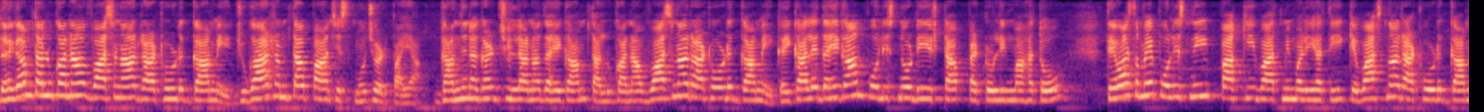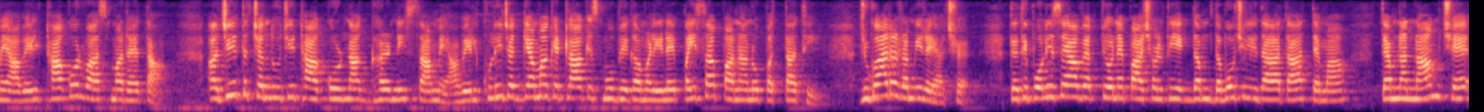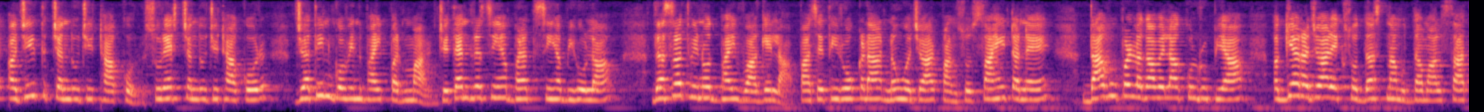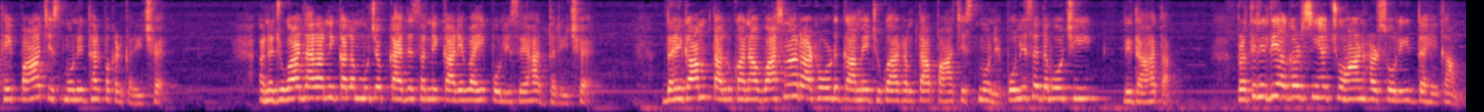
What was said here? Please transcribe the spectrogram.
દહેગામ તાલુકાના વાસણા રાઠોડ ગામે જુગાર રમતા પાંચ ઇસમો ઝડપાયા. ગાંધીનગર જિલ્લાના દહેગામ તાલુકાના વાસણા રાઠોડ ગામે ગઈકાલે દહેગામ પોલીસનો ડે સ્ટાફ પેટ્રોલિંગમાં હતો. તેવા સમયે પોલીસની પાકી બાતમી મળી હતી કે વાસણા રાઠોડ ગામે આવેલ ઠાકોરવાસમાં રહેતા અજીત ચંદુજી ઠાકોરના ઘરની સામે આવેલ ખુલ્લી જગ્યામાં કેટલાક ઇસમો ભેગા મળીને પૈસા પાનાનો પત્તાથી જુગાર રમી રહ્યા છે. તેથી પોલીસે આ વ્યક્તિઓને પાછળથી એકદમ દબોચી લીધા હતા. તેમાં તેમના નામ છે અજીત ચંદુજી ઠાકોર, સુરેશ ચંદુજી ઠાકોર, જતીન ગોવિંદભાઈ પરમાર, જીતેન્દ્રસિંહ ભરતસિંહ બિહોલા, દશરથ વિનોદભાઈ વાઘેલા પાસેથી રોકડા નવ હજાર પાંચસો સાહીઠ અને દાવ ઉપર લગાવેલા કુલ રૂપિયા અગિયાર હજાર એકસો દસના મુદ્દામાલ સાથે પાંચ ઇસમોની ધરપકડ કરી છે. અને જુગારધારાની કલમ મુજબ કાયદેસરની કાર્યવાહી પોલીસે હાથ ધરી છે. દહેગામ તાલુકાના વાસણા રાઠોડ ગામે જુગાર રમતા પાંચ ઇસમોને પોલીસે દબોચી લીધા હતા. પ્રતિનિધિ અગરસિંહ ચૌહાણ હરસોલી દહેગામ.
